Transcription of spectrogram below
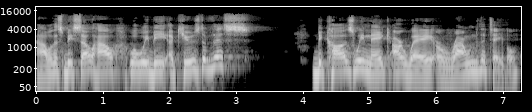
How will this be so? How will we be accused of this? Because we make our way around the table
